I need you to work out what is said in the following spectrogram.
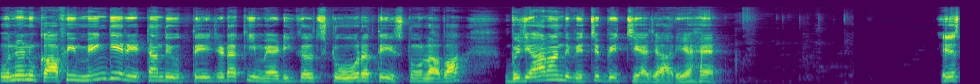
ਉਹਨਾਂ ਨੂੰ ਕਾਫੀ ਮਹਿੰਗੇ ਰੇਟਾਂ ਦੇ ਉੱਤੇ ਜਿਹੜਾ ਕਿ ਮੈਡੀਕਲ ਸਟੋਰ ਅਤੇ ਇਸ ਤੋਂ ਇਲਾਵਾ ਬਾਜ਼ਾਰਾਂ ਦੇ ਵਿੱਚ ਵੇਚਿਆ ਜਾ ਰਿਹਾ ਹੈ। ਇਸ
